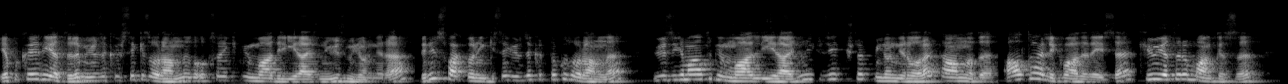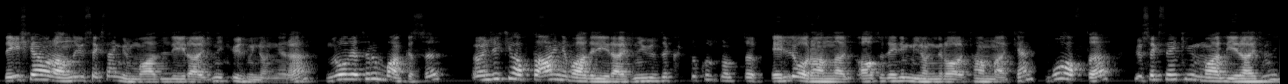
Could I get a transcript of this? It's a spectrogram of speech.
yapı kredi yatırım %48 oranlı 92 gün vadeli ihracını 100 milyon lira, Deniz Faktoring ise %49 oranlı 126 gün vadeli ihracını 174 milyon lira olarak tamamladı. 6 aylık vadede ise Q Yatırım Bankası değişken oranlı 180 gün vadeli ihracını 200 milyon lira. Nurol Yatırım Bankası önceki hafta aynı vadeli ihracını %49.50 oranla 650 milyon lira olarak tamamlarken bu hafta 182 gün vadeli ihracını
